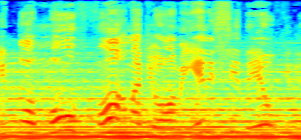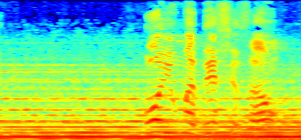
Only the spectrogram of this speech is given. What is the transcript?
e tomou forma de homem, ele se deu, querido. Foi uma decisão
